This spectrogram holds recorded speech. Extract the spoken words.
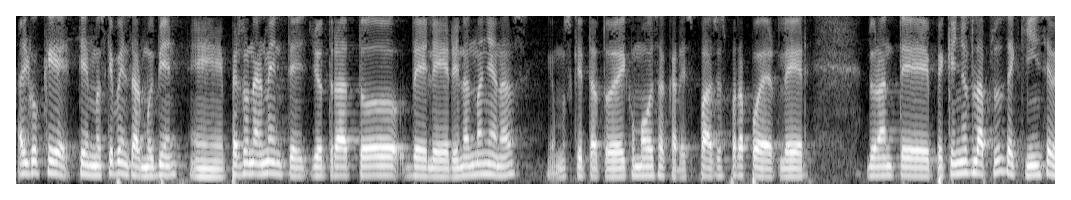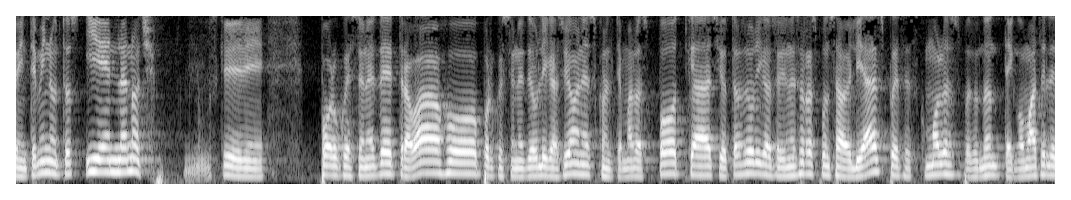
algo que tenemos que pensar muy bien. Eh, personalmente, yo trato de leer en las mañanas, digamos que trato de como sacar espacios para poder leer durante pequeños lapsos de 15, 20 minutos y en la noche. Digamos que por cuestiones de trabajo, por cuestiones de obligaciones, con el tema de los podcasts y otras obligaciones o responsabilidades, pues es como los espacios donde tengo más el,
